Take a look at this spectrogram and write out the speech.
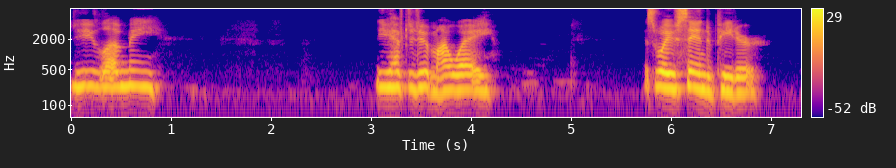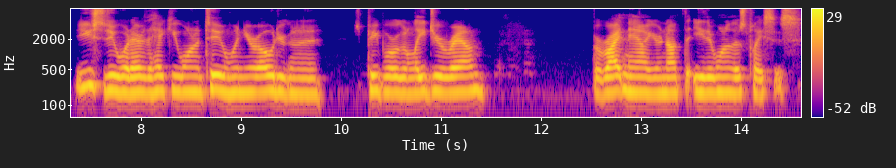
Do you love me? You have to do it my way. That's what he was saying to Peter. You used to do whatever the heck you wanted to. and When you're old, you're gonna people are gonna lead you around. But right now, you're not the, either one of those places.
